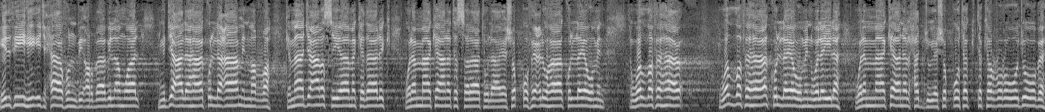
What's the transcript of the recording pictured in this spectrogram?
إذ فيه إجحاف بأرباب الأموال جعلها كل عام مرة كما جعل الصيام كذلك. ولما كانت الصلاة لا يشق فعلها كل يوم وظفها وظفها كل يوم وليلة ولما كان الحج يشق تكرر وجوبه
